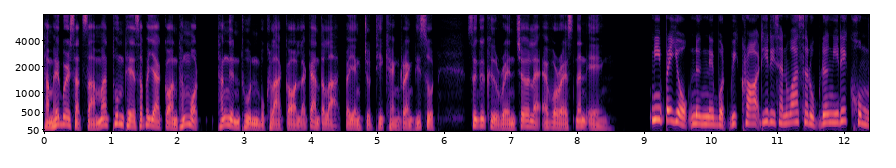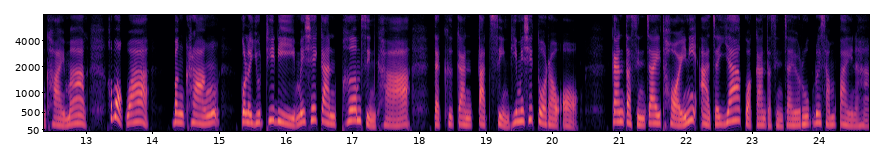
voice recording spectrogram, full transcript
ทำให้บริษัทสามารถทุ่มเททรัพยากรทั้งหมด ทั้งเงินทุนบุคลากรและการตลาดไปยังจุดที่แข็งแกร่งที่สุด ซึ่งก็คือ Ranger และ Everest นั่นเอง มีประโยคหนึ่งในบทวิเคราะห์ที่ดิฉันว่าสรุปเรื่องนี้ได้คมคายมาก เขาบอกว่าบางครั้งกลยุทธ์ที่ดีไม่ใช่การเพิ่มสินค้า แต่คือการตัดสิ่งที่ไม่ใช่ตัวเราออก การตัดสินใจถอยนี่อาจจะยากกว่าการตัดสินใจรุกด้วยซ้ำไปนะฮะ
